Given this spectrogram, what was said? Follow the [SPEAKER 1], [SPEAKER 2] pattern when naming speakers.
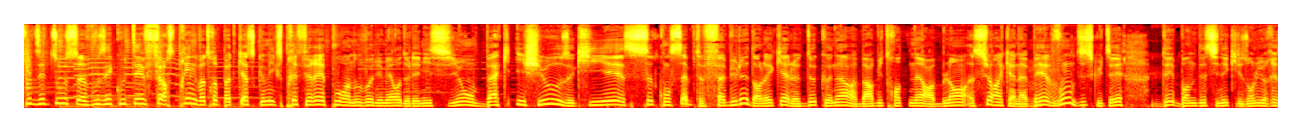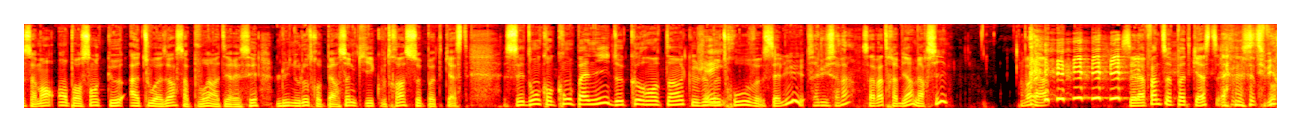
[SPEAKER 1] Toutes et tous, vous écoutez First Print, votre podcast comics préféré pour un nouveau numéro de l'émission Back Issues, qui est ce concept fabuleux dans lequel deux connards barbus trentenaires blancs sur un canapé
[SPEAKER 2] Mhm.
[SPEAKER 1] vont discuter des bandes dessinées qu'ils ont lues récemment en pensant que, à tout hasard, ça pourrait intéresser l'une ou l'autre personne qui écoutera ce podcast. C'est donc en compagnie de Corentin que je
[SPEAKER 2] Hey.
[SPEAKER 1] me trouve. Salut
[SPEAKER 2] Salut, ça va?
[SPEAKER 1] Ça va très bien, merci. Voilà. c'est la fin de ce podcast.
[SPEAKER 2] C'était bien,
